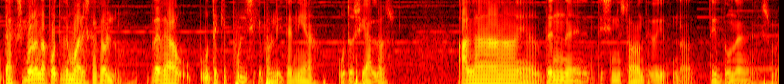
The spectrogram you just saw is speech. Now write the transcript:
εντάξει μπορώ να πω ότι δεν μου άρεσε καθόλου βέβαια ου- ούτε και πούλησε και πολύ η ταινία ούτως ή άλλως αλλά ε, δεν ε, τη συνιστώ να τη, δει- να τη δουν ας πούμε,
